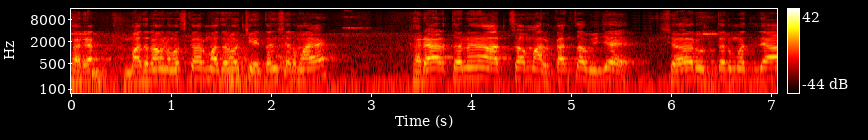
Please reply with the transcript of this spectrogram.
खऱ्या माझं नाव नमस्कार. माझं नाव चेतन शर्मा आहे. खऱ्या अर्थानं आजचा मालकांचा विजय शहर उत्तरमधल्या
